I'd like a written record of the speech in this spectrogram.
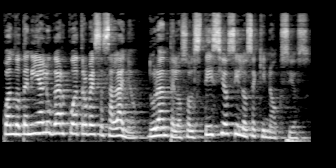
cuando tenía lugar cuatro veces al año, durante los solsticios y los equinoccios.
